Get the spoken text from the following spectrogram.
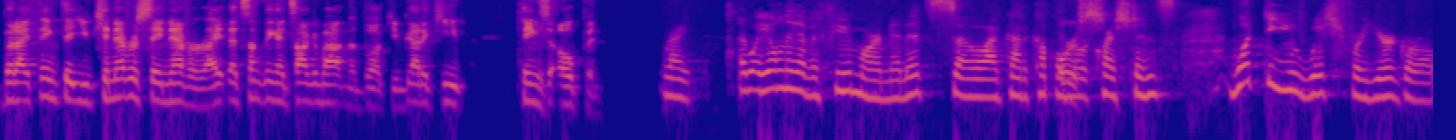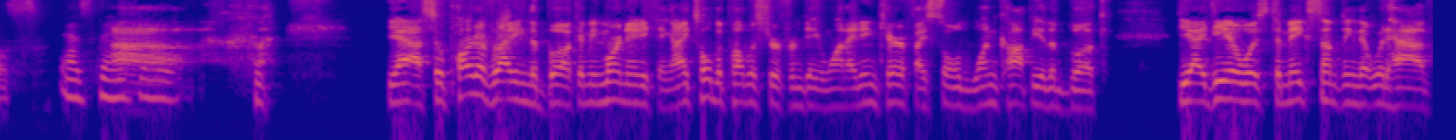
but I think that you can never say never, right? That's something I talk about in the book. You've got to keep things open. Right. We only have a few more minutes, so I've got a couple more questions. What do you wish for your girls as they uh, go? Yeah, so part of writing the book, I mean, more than anything, I told the publisher from day one, I didn't care if I sold one copy of the book. The idea was to make something that would have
